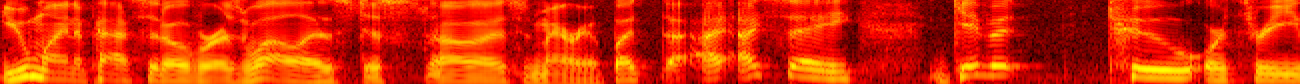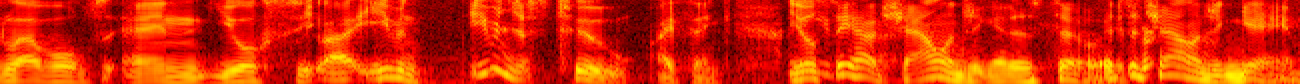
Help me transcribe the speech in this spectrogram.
you might have passed it over as well as just, oh, this is Mario. But I, I say give it two or three levels and you'll see, uh, even even just two, I think. You'll see how challenging it is too. It's a challenging game.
